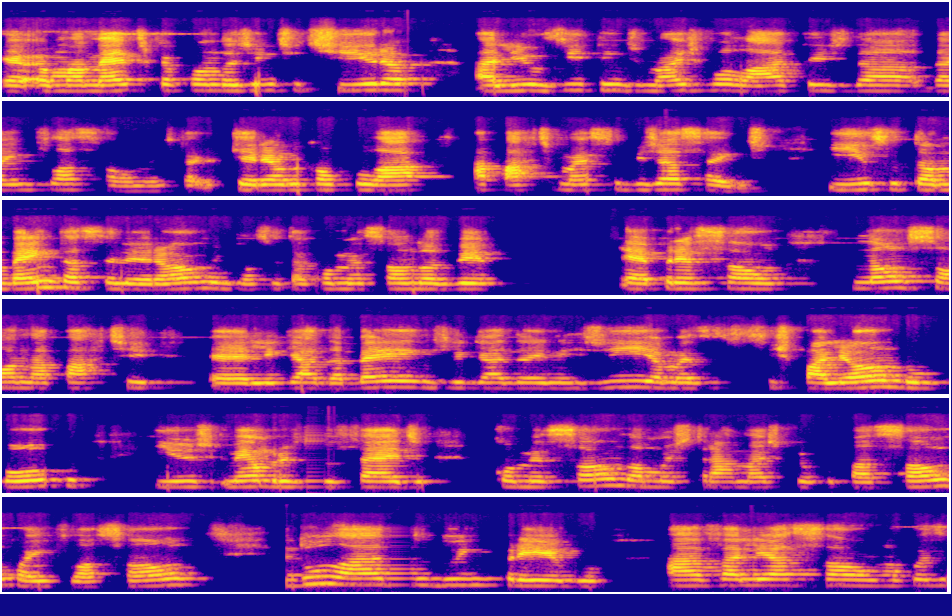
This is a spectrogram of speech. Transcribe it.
É, é uma métrica quando a gente tira ali os itens mais voláteis da, da inflação, né? está querendo calcular a parte mais subjacente e isso também está acelerando, então você está começando a ver é, pressão não só na parte é, ligada a bens, ligada à energia, mas se espalhando um pouco, e os membros do Fed começando a mostrar mais preocupação com a inflação. Do lado do emprego, a avaliação, uma coisa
